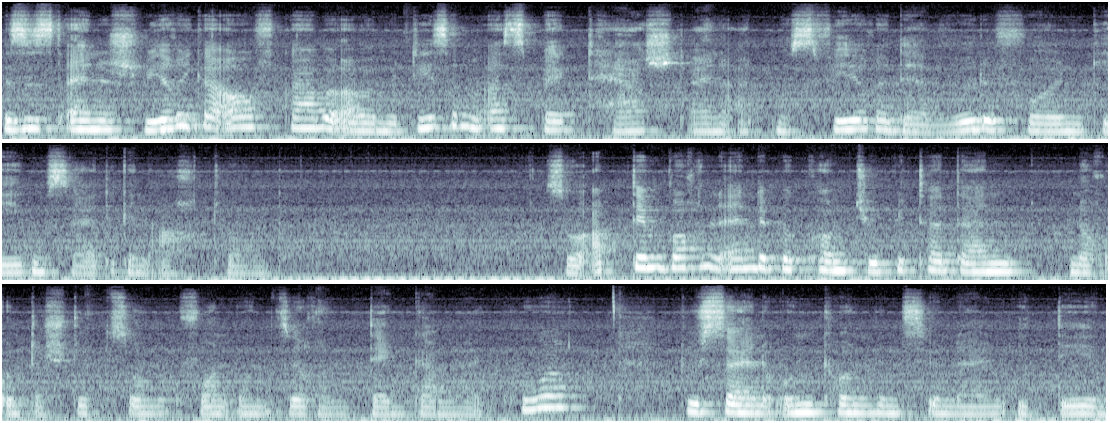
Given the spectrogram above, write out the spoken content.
Es ist eine schwierige Aufgabe, aber mit diesem Aspekt herrscht eine Atmosphäre der würdevollen gegenseitigen Achtung. So ab dem Wochenende bekommt Jupiter dann noch Unterstützung von unserem Denker Merkur durch seine unkonventionellen Ideen.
